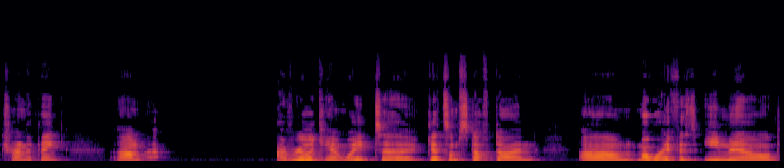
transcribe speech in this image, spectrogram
trying to think. Um, I really can't wait to get some stuff done. Um, my wife has emailed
